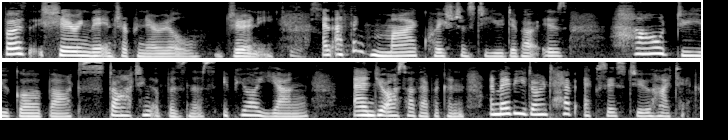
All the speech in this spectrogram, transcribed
both sharing their entrepreneurial journey. And I think my questions to you, Deborah, is how do you go about starting a business if you are young and you are South African and maybe you don't have access to high tech?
